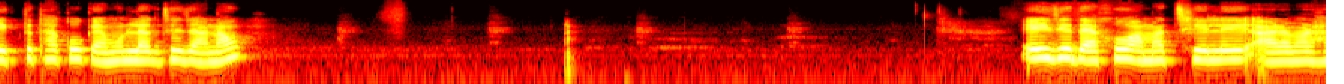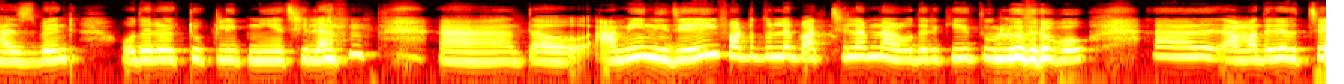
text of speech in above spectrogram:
দেখতে থাকো, কেমন লাগছে জানাও। এই যে দেখো আমার ছেলে আর আমার হাজবেন্ড ওদেরও একটু ক্লিপ নিয়েছিলাম। তো আমি নিজেই ফটো তুলে পাচ্ছিলাম না, আর ওদেরকেই তুলে দেবো। আমাদের হচ্ছে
